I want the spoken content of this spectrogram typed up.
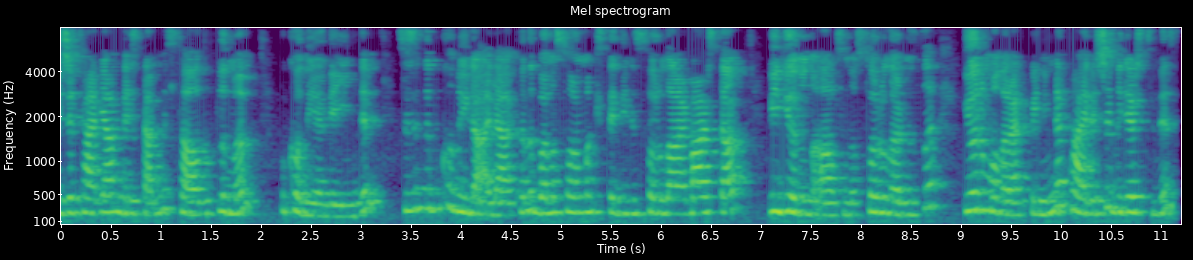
vejeteryan beslenme sağlıklı mı bu konuya değindim. Sizin de bu konuyla alakalı bana sormak istediğiniz sorular varsa videonun altına sorularınızı yorum olarak benimle paylaşabilirsiniz.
